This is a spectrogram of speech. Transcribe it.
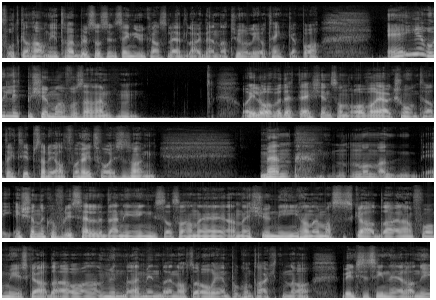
fort kan havne i trøbbel, så syns jeg Newcastle er et lag det er naturlig å tenke på. Jeg er òg litt bekymra for Southampton. Og jeg lover, dette er ikke en sånn overreaksjon til at jeg tipsa de altfor høyt forrige sesong. Men jeg skjønner hvorfor de selger Danny Ings. Altså, han, er, han er 29, han er masse skada, han får mye skader, og han har mindre, mindre enn åtte år igjen på kontrakten og vil ikke signere ny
